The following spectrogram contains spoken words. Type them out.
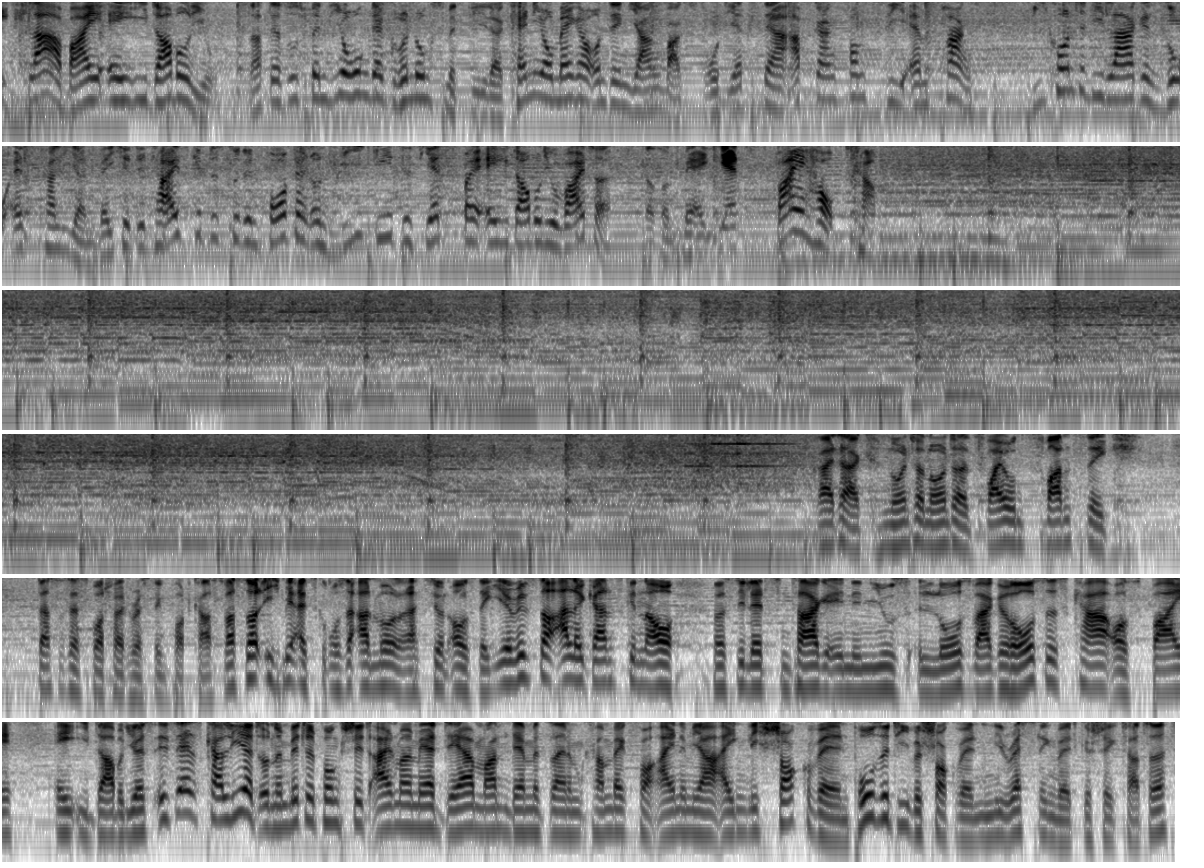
Eklat bei AEW. Nach der Suspendierung der Gründungsmitglieder Kenny Omega und den Young Bucks droht jetzt der Abgang von CM Punk. Wie konnte die Lage so eskalieren? Welche Details gibt es zu den Vorfällen und wie geht es jetzt bei AEW weiter? Das und mehr jetzt bei Hauptkampf. Freitag, 9.9.22. Das ist der Spotlight Wrestling Podcast. Was soll ich mir als große Anmoderation ausdenken? Ihr wisst doch alle ganz genau, was die letzten Tage in den News los war. Großes Chaos bei AEW. Es ist eskaliert und im Mittelpunkt steht einmal mehr der Mann, der mit seinem Comeback vor einem Jahr eigentlich Schockwellen, positive Schockwellen in die Wrestling-Welt geschickt hatte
